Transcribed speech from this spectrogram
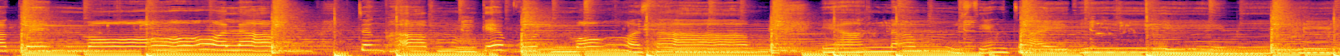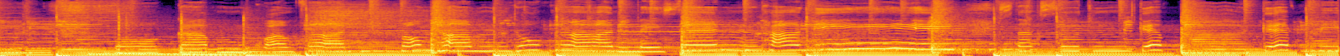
ากเป็นหมอลำ จังพับเก็บวุฒิหมอสามอยากนำเสียงใจที่มี บอกกับความฝัน พร้อมทำทุกงานในเส้นทางนี้ สักสุดเก็บผ่าเก็บมี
